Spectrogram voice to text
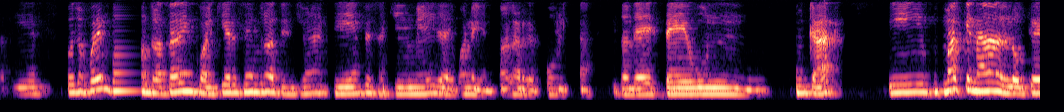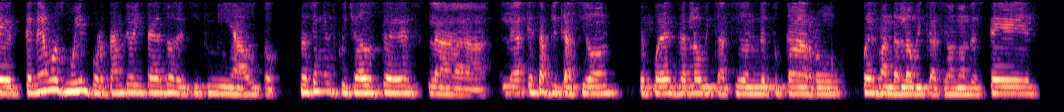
Así es. Pues lo pueden contratar en cualquier centro de atención a clientes aquí en Mérida y bueno, y en toda la República, donde esté un, un CAC. Y más que nada, lo que tenemos muy importante ahorita es lo de Signi Auto. No sé si han escuchado ustedes la, esta aplicación que puedes ver la ubicación de tu carro, puedes mandar la ubicación donde estés,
